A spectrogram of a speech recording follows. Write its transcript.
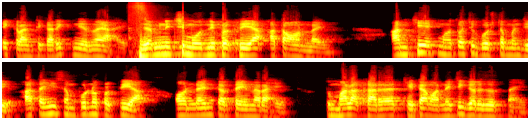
एक क्रांतिकारी निर्णय आहे. जमिनीची मोजणी प्रक्रिया आता ऑनलाईन आणखी एक महत्वाची गोष्ट म्हणजे आता ही संपूर्ण प्रक्रिया ऑनलाईन करता येणार आहे. तुम्हाला कार्यालयात खेटा मारण्याची गरजच नाही.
